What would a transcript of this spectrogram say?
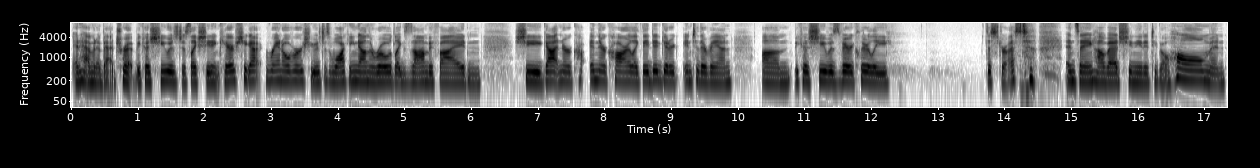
and having a bad trip because she was just like she didn't care if she got ran over she was just walking down the road like zombified and she got in her in their car, like they did get her into their van, um, because she was very clearly distressed and saying how bad she needed to go home and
